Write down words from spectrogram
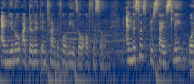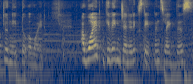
and you know utter it in front of a visa officer and this is precisely what you need to avoid. Avoid giving generic statements like this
